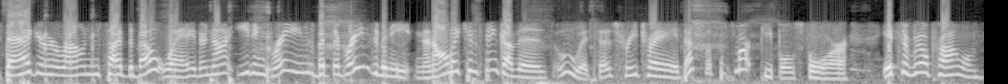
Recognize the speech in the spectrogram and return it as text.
staggering around inside the beltway. They're not eating brains, but their brains have been eaten, and all they can think of is, "Ooh, it says free trade. That's what the smart people's for." It's a real problem.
